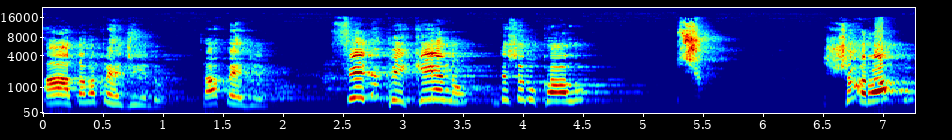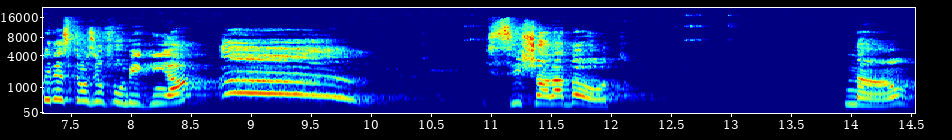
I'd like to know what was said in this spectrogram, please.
Ah, estava perdido. Estava perdido. Filho pequeno, deixa no colo. Chorou, um beliscãozinho formiguinha. Ah! Se chorar do outro. Não.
